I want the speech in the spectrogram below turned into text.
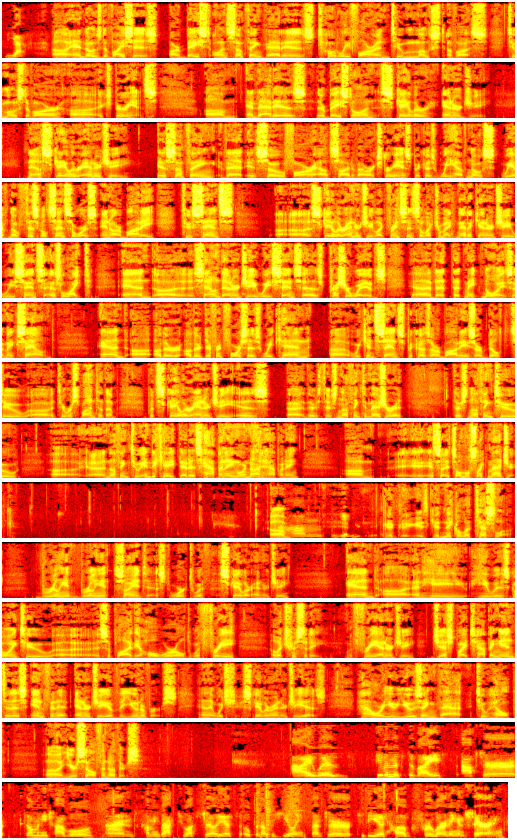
Yes. Uh, and those devices are based on something that is totally foreign to most of us, to most of our uh, experience. Um, and that is, they're based on scalar energy. Now, scalar energy is something that is so far outside of our experience because we have no we have no physical sensors in our body to sense uh, uh, scalar energy. Like for instance, electromagnetic energy we sense as light, and uh, sound energy we sense as pressure waves uh, that that make noise, that make sound, and uh, other other different forces we can uh, we can sense because our bodies are built to uh, to respond to them. But scalar energy is uh, there's there's nothing to measure it. There's nothing to uh, uh, nothing to indicate that it's happening or not happening. Um, it's it's almost like magic. Um, um, yes. Nikola Tesla brilliant, brilliant scientist, worked with scalar energy, and uh, and he he was going to uh, supply the whole world with free electricity with free energy just by tapping into this infinite energy of the universe, and which scalar energy is. How are you using that to help uh, yourself and others? I was given this device after so many travels and coming back to Australia to open up a healing center to be a hub for learning and sharing.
